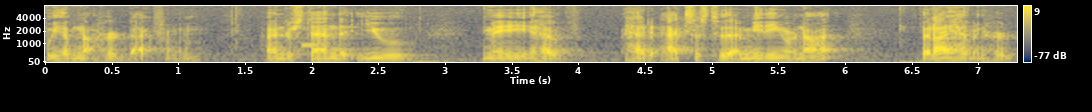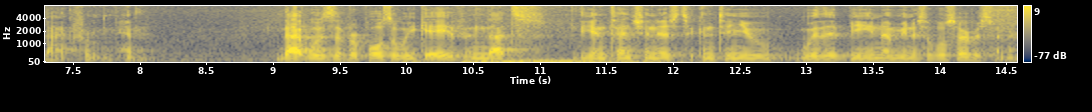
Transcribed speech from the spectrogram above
We have not heard back from him. I understand that you may have had access to that meeting or not, but I haven't heard back from him. That was the proposal we gave, and that's the intention is to continue with it being a municipal service center.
